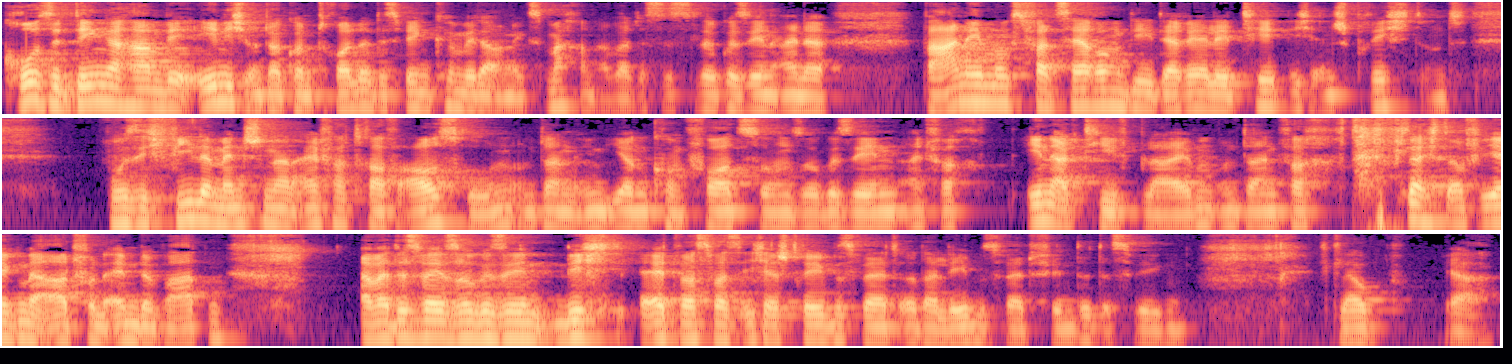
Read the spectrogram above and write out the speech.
große Dinge haben wir eh nicht unter Kontrolle, deswegen können wir da auch nichts machen. Aber das ist so gesehen eine Wahrnehmungsverzerrung, die der Realität nicht entspricht und wo sich viele Menschen dann einfach drauf ausruhen und dann in ihren Komfortzonen so gesehen einfach inaktiv bleiben und einfach vielleicht auf irgendeine Art von Ende warten. Aber das wäre so gesehen nicht etwas, was ich erstrebenswert oder lebenswert finde. Deswegen, ich glaube, ja,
